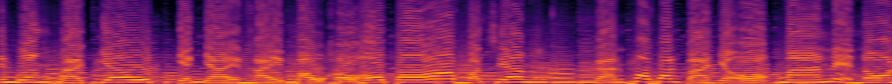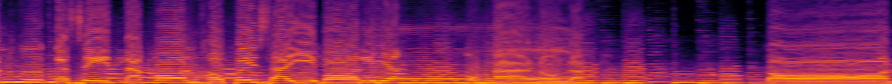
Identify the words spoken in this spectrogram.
บในเมืองผาดเยาแจกจ่ายไข่เมาเขาเอาปอปะเชียง การพ่อพันธุ์ป่าจะออกมาแน่นอนคือเกษตรกรเขาไปใส่บ่อเลี้ยงเอาท่าเนาะจ้ะก่อน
